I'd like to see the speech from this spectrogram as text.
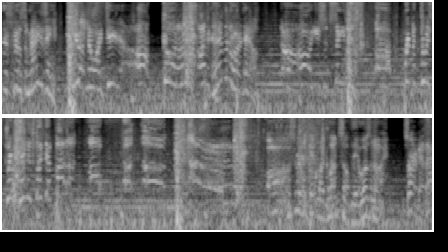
God, this feels amazing. You have no idea. Oh, God, I'm, I'm in heaven right now. Oh, oh, you should see this. Oh, ripping through his drill tendons like they're butter. Oh, fuck. Oh, oh. oh, I was really getting my gloves off there, wasn't I? Sorry about that.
